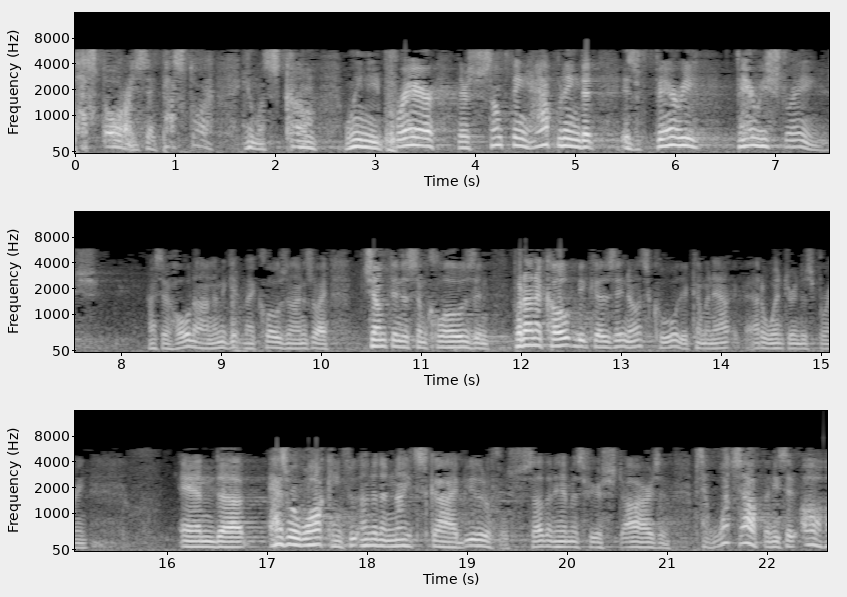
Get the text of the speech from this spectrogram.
Pastor, I said, Pastor, you must come. We need prayer. There's something happening that is very, very strange. I said, hold on, let me get my clothes on. So I jumped into some clothes and put on a coat because, you know, it's cool. You're coming out, out of winter into spring. And uh, as we're walking through under the night sky, beautiful southern hemisphere stars, and I said, "What's up?" And he said, "Oh,"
